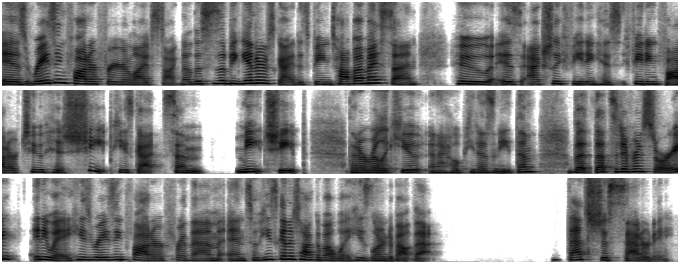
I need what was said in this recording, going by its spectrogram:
is raising fodder for your livestock. Now, this is a beginner's guide. It's being taught by my son, who is actually feeding his feeding fodder to his sheep. He's got some meat sheep that are really cute and I hope he doesn't eat them, but that's a different story. Anyway, he's raising fodder for them and so he's going to talk about what he's learned about that that's just Saturday.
